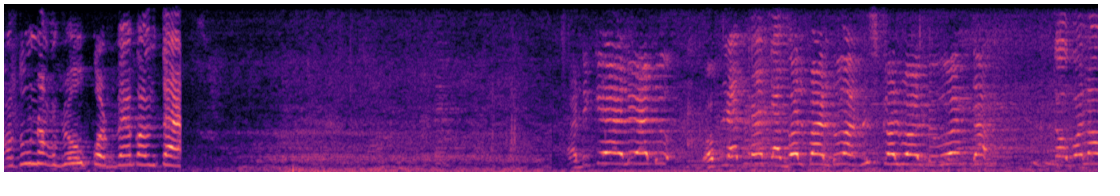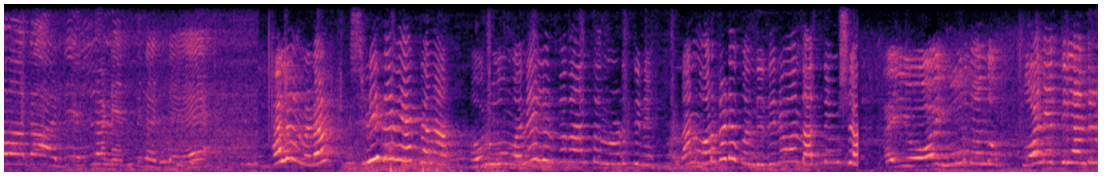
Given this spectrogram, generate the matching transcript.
ಅದು ನಾವು ಕೊಡ್ಬೇಕಂತೆ ಅದಕ್ಕೆ ಹೇಳಿ ಅದು ಒಬ್ಳತ್ರ ತಗೊಳ್ಬಾರ್ದು ಅನ್ನಿಸ್ಕೊಳ್ಬಾರ್ದು ಅಂತ ತಗೊಳ್ಳೋವಾಗ ಅದೆಲ್ಲ ನೆನ್ಪಿರುತ್ತೆ ಹಲೋ ಮೇಡಮ್ ಶ್ರೀದೇವಿ ಅಕ್ಕನ ಅವರು ಮನೇಲಿ ಇರ್ಬೋದಾ ಅಂತ ನೋಡ್ತೀನಿ ನಾನು ಹೊರಗಡೆ ಬಂದಿದ್ದೀನಿ ಒಂದು ಹತ್ತು ನಿಮಿಷ ಅಯ್ಯೋ ಇವ್ರದೊಂದು ಫೋನ್ ಎತ್ತಿಲ್ಲ ಅಂದ್ರೆ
